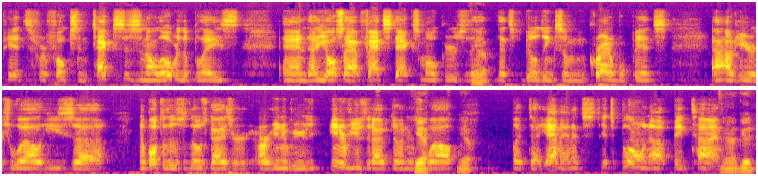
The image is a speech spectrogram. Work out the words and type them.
pits for folks in Texas and all over the place. And uh, you also have Fat Stack Smokers that, Yep. that's building some incredible pits out here as well. He's, uh, you know, both of those those guys are, are interviews interviews that I've done as Yeah. well. Yep. But uh, yeah, man, it's it's blowing up big time. Oh, good.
